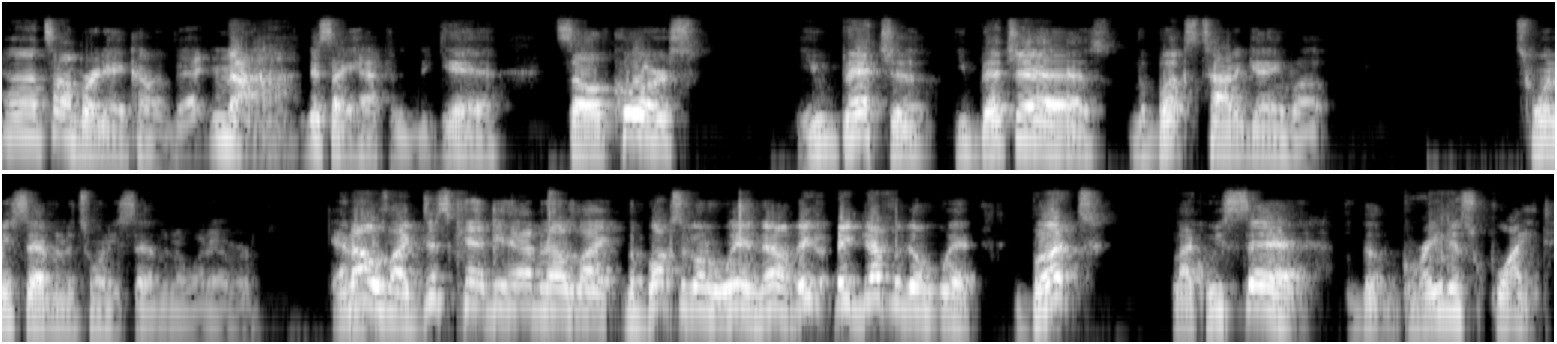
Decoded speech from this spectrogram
uh, Tom Brady ain't coming back. Nah, this ain't happening again. So, of course, you betcha, you bet your ass, the Bucs tie the game up 27 to 27 or whatever. And I was like, this can't be happening. I was like, the Bucs are going to win now. They they definitely going to win. But like we said, the greatest white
